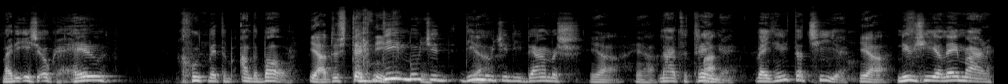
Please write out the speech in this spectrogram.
Maar die is ook heel goed met de, aan de bal. Ja, dus En techniek. die moet je die, Ja. moet je die dames Ja, ja, laten trainen. Weet je niet, dat zie je. ja, Nu zie je alleen maar,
